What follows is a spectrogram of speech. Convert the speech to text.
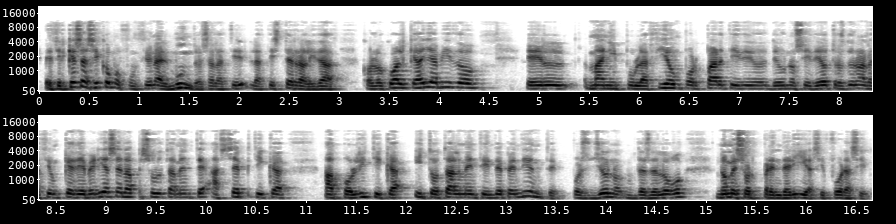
Es decir, que es así como funciona el mundo, esa es la, triste realidad. Con lo cual, que haya habido el, manipulación por parte de, unos y de otros de una nación que debería ser absolutamente aséptica, apolítica y totalmente independiente, pues yo, no, desde luego, no me sorprendería si fuera así.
